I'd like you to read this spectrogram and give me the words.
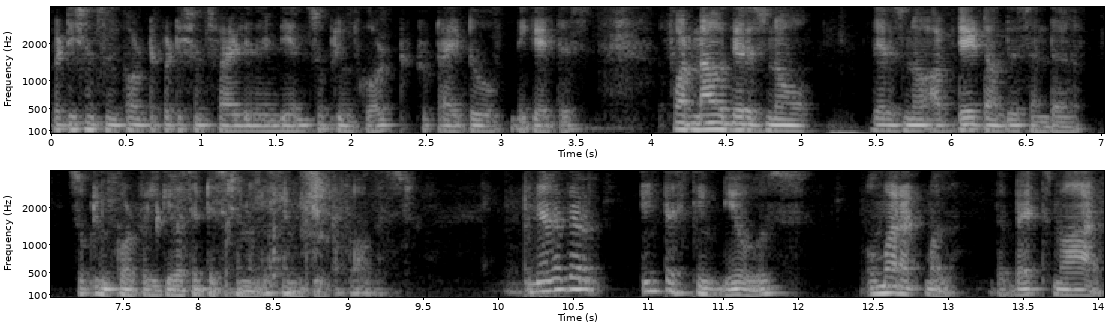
petitions and counter petitions filed in the Indian Supreme Court to try to negate this. For now, there is no there is no update on this, and the Supreme Court will give us a decision on the 17th of August. In another interesting news, Umar Akmal, the Betmar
